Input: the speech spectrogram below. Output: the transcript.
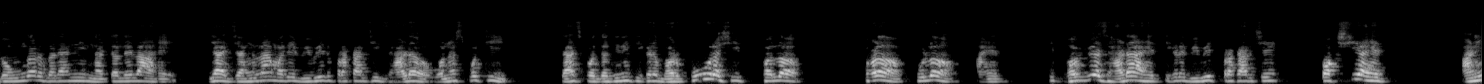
डोंगर दऱ्यांनी नटलेला आहे. या जंगलामध्ये विविध प्रकारची झाडं वनस्पती त्याच पद्धतीने तिकडे भरपूर अशी फल फळं फुलं आहेत. ती भव्य झाडं आहेत. तिकडे विविध प्रकारचे पक्षी आहेत. आणि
